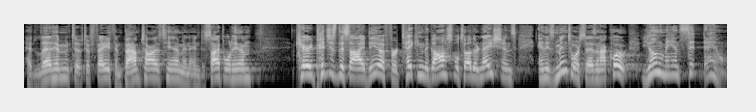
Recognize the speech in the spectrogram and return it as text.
had led him to, to faith and baptized him and, and discipled him, Carey pitches this idea for taking the gospel to other nations, and his mentor says, and I quote, Young man, sit down.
